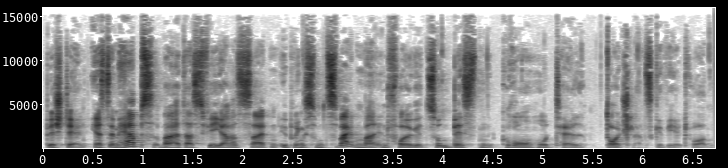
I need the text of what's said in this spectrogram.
bestellen. Erst im Herbst war das Vier Jahreszeiten übrigens zum zweiten Mal in Folge zum besten Grand Hotel Deutschlands gewählt worden.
